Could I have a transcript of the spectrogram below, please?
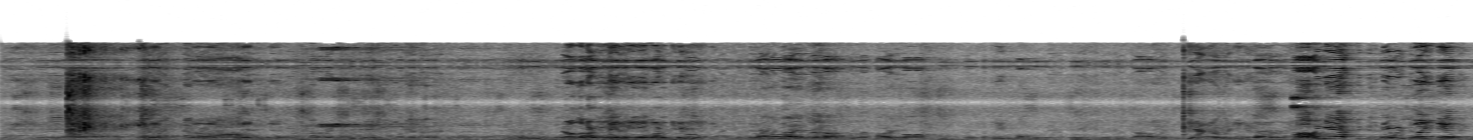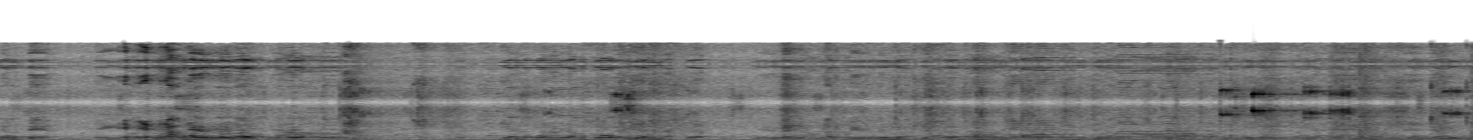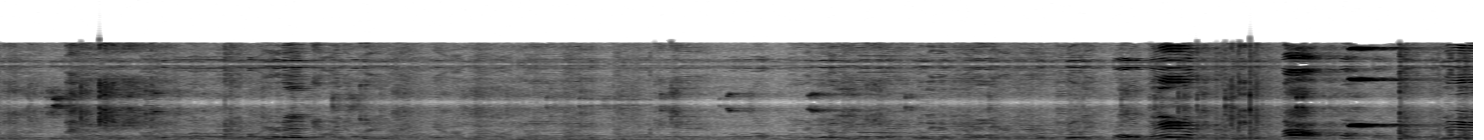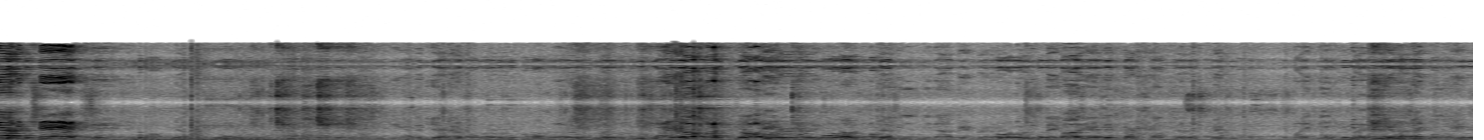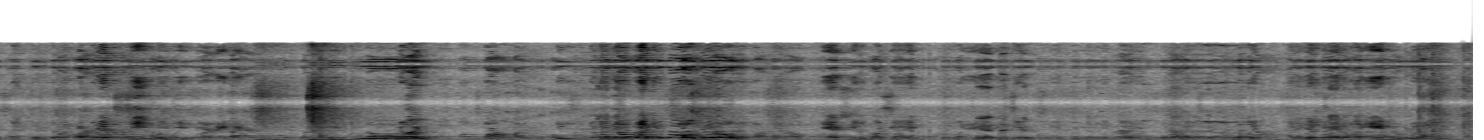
But the Red Actually, the one guy, the one guy was there. I just made him like Andrew Wilson.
